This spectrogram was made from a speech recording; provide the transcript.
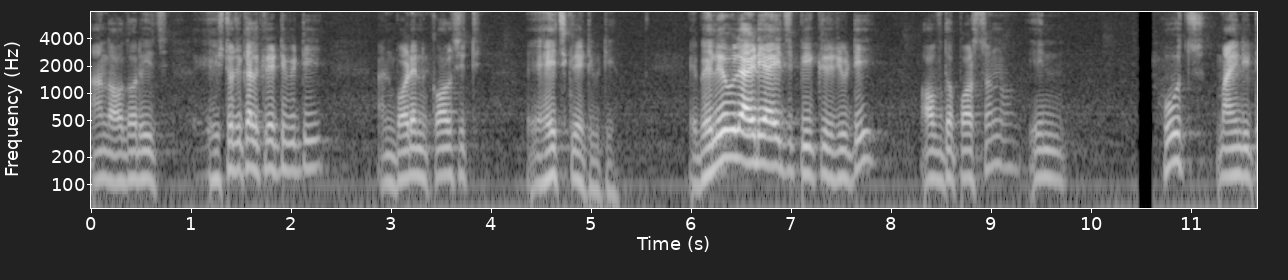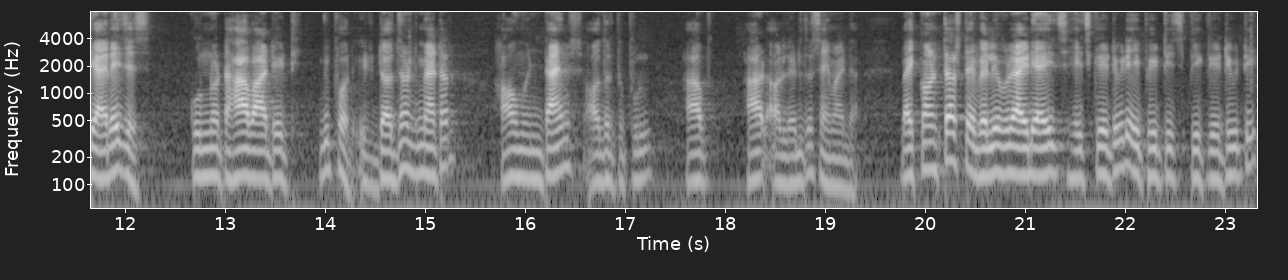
and the other is historical creativity and Boden calls it H creativity. A valuable idea is P creativity of the person in whose mind it arises could not have had it before. It does not matter how many times other people have had already the same idea. By contrast, a valuable idea is H creativity if it is P creativity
